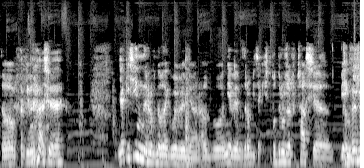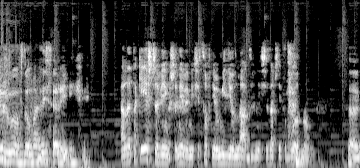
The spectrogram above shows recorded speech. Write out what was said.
To w takim razie jakiś inny równoległy wymiar, albo nie wiem, zrobić jakieś podróże w czasie To większe. też już było w normalnej serii. Ale takie jeszcze większe, nie wiem, niech się cofnie o milion lat i niech się zacznie to było od nowa. Tak.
